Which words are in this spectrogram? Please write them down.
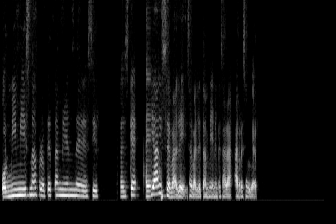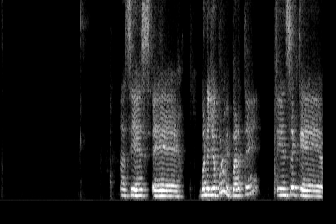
por mí misma, pero que también de decir, es que allá se vale, se vale también empezar a, resolver. Así es. Eh, bueno, yo por mi parte, fíjense que,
